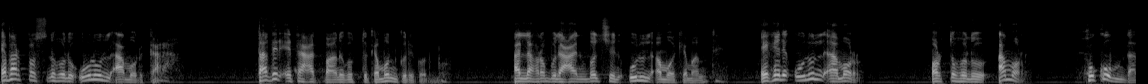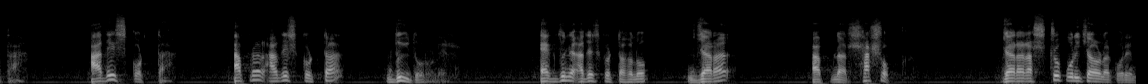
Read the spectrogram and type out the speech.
এবার প্রশ্ন হলো, উলুল আমর কারা? তাদের এটা আত্মা আনুগত্য কেমন করে করব। আল্লাহ রবুল আয়ন বলছেন, উলুল আমরকে মানতে। এখানে উলুল আমর অর্থ হলো আমর, হুকুমদাতা, আদেশকর্তা। আপনার আদেশকর্তা দুই ধরনের। একজনের আদেশকর্তা হলো যারা আপনার শাসক যারা রাষ্ট্র পরিচালনা করেন,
